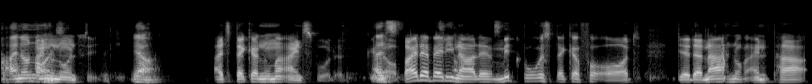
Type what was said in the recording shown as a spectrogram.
91. Ja. Als Becker Nummer 1 wurde. Genau. Als, bei der Berlinale mit Boris Becker vor Ort, der danach noch ein paar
